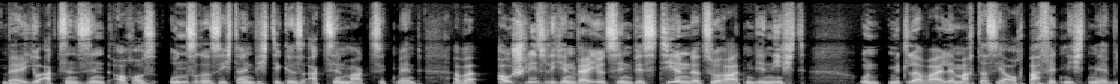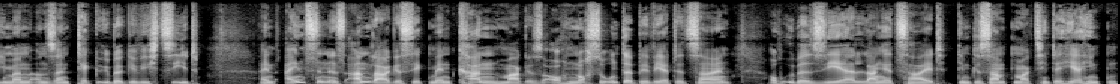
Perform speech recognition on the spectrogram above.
Value-Aktien sind auch aus unserer Sicht ein wichtiges Aktienmarktsegment. Aber ausschließlich in Value zu investieren, dazu raten wir nicht. Und mittlerweile macht das ja auch Buffett nicht mehr, wie man an sein Tech-Übergewicht sieht. Ein einzelnes Anlagesegment kann, mag es auch noch so unterbewertet sein, auch über sehr lange Zeit dem Gesamtmarkt hinterherhinken.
